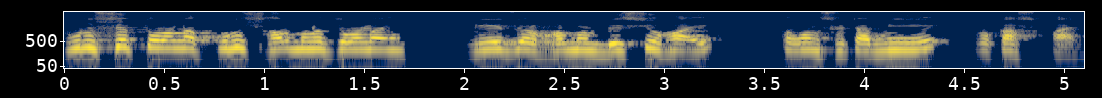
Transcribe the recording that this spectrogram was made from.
পুরুষের তুলনায়, পুরুষ হরমোনের তুলনায় মেয়েদের হরমোন বেশি হয়, তখন সেটা মেয়ে প্রকাশ পায়।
